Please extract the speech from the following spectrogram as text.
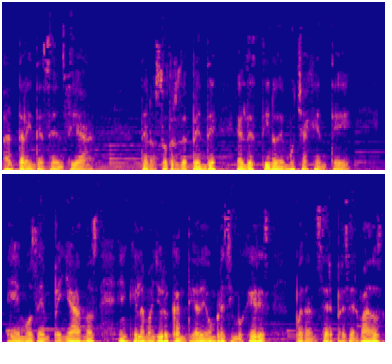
ante la indecencia. De nosotros depende el destino de mucha gente, Hemos de empeñarnos en que la mayor cantidad de hombres y mujeres puedan ser preservados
